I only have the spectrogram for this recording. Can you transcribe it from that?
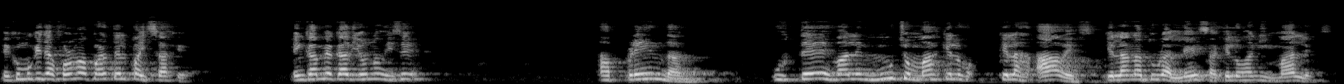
Es como que ya forma parte del paisaje. En cambio acá Dios nos dice, aprendan, ustedes valen mucho más que, los, que las aves, que la naturaleza, que los animales.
